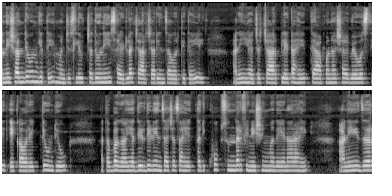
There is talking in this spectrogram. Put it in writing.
निशान देऊन घेते. म्हणजे स्लीवच्या दोन्ही साईडला चार चार इंचावरती त्या येईल. आणि ह्या ज्या चार प्लेट आहेत त्या आपण अशा व्यवस्थित एकावर एक देऊन ठेवू. आता बघा ह्या दीड दीड इंचाच्याच आहेत तरी खूप सुंदर फिनिशिंगमध्ये येणार आहे. आणि जर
